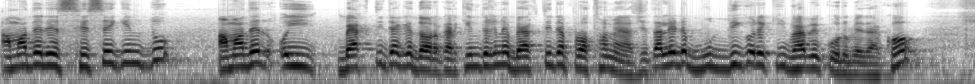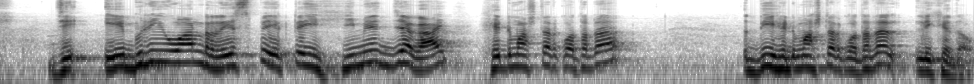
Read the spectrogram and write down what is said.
আমাদের এর শেষে কিন্তু আমাদের ওই ব্যক্তিটাকে দরকার। কিন্তু এখানে ব্যক্তিটা প্রথমে আছে। তাহলে এটা বুদ্ধি করে কীভাবে করবে দেখো? যে এভরি ওয়ান রেসপেক্ট এই হিমের জায়গায় হেডমাস্টার কথাটা, দি হেডমাস্টার কথাটা লিখে দাও।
